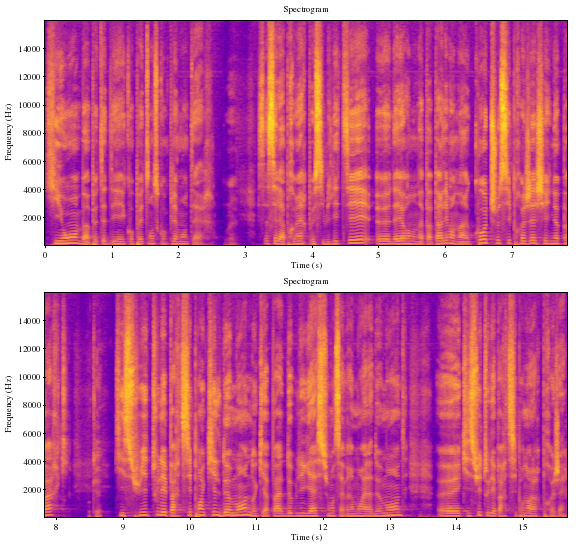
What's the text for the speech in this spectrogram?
qui ont ben, peut-être des compétences complémentaires. Ça, c'est la première possibilité. Euh, D'ailleurs, on n'en a pas parlé, mais on a un coach aussi projet chez InnoPark qui suit tous les participants qui le demandent. Donc, il n'y a pas d'obligation, c'est vraiment à la demande, mhm. euh, qui suit tous les participants dans leur projet.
